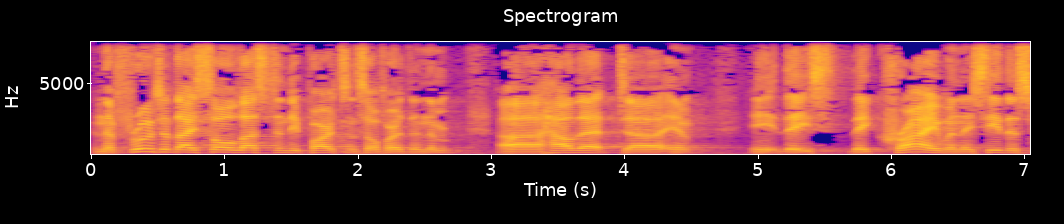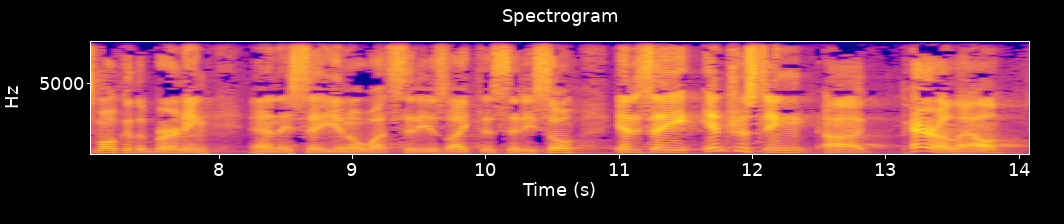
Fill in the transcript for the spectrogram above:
and the fruit of thy soul lust and departs, and so forth. And the, uh, how that uh, they they cry when they see the smoke of the burning, and they say, you know, what city is like this city? So it is a interesting uh, parallel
